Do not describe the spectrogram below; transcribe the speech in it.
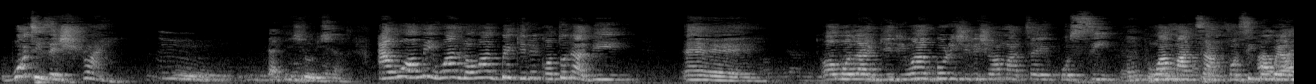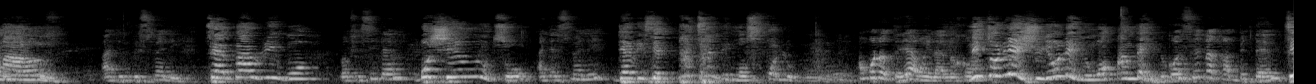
What is a shrine? That is òrìṣà. Àwọn míì wá lọ wá gbé kinní kan tó dàbí eh, ọmọlangidi wọ́n á gbóríṣiríṣi wọ́n á máa tẹ epo sí wọ́n á máa ta nǹkan sí gbogbo ẹ̀ máa rùn. And will be smelly. Tẹ bá rí wọn But you see them bó ṣe ń rùn tó and they're smelly, there is a pattern they must follow. wọ́n gbọ́dọ̀ tẹ̀lé àwọn ìlànà kan. nítorí èṣù yóò lè lù wọ́n pánbẹ̀ Because Satan can beat them. tí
